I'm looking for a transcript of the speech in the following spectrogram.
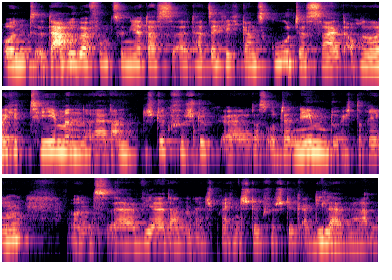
Und darüber funktioniert das äh, tatsächlich ganz gut, dass halt auch solche Themen äh, dann Stück für Stück äh, das Unternehmen durchdringen und wir dann entsprechend Stück für Stück agiler werden.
